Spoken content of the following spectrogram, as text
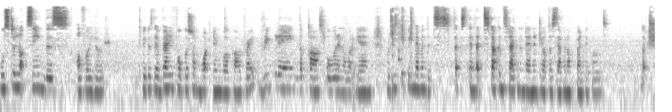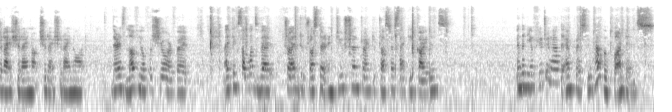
who's still not seeing this offer here because they're very focused on what didn't work out, right? Replaying the past over and over again, which is keeping them in that, in that stuck and stagnant energy of the Seven of Pentacles. Like, should I, should I not, should I, should I not? there is love here for sure but I think someone's very, trying to trust their intuition trying to trust their psychic guidance in the near future you have the Empress you have abundance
